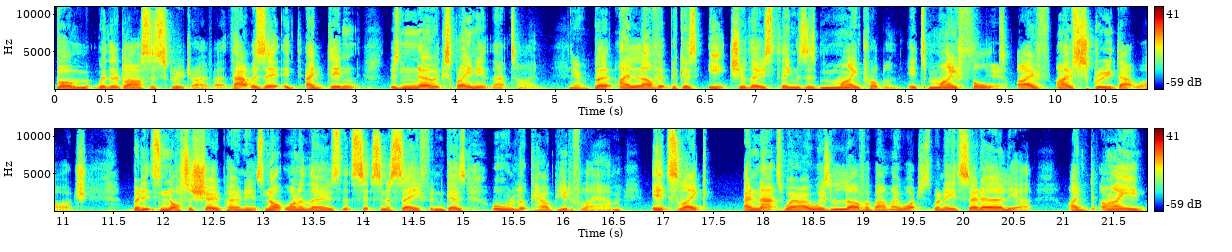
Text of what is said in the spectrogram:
boom with a glasses screwdriver. That was it. it. I didn't. There was no explaining at that time. Yeah. But I love it because each of those things is my problem. It's my fault. yeah. I've I've screwed that watch. But it's not a show pony. It's not one of those that sits in a safe and goes, "Oh, look how beautiful I am." It's like, and that's where I always love about my watches. When I said earlier, I I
